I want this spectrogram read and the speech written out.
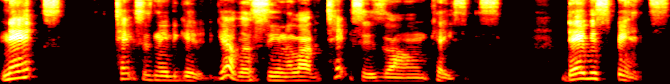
Next, Texas need to get it together. I've seen a lot of Texas um, cases. David Spence.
